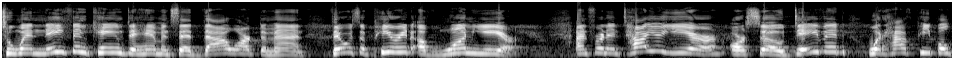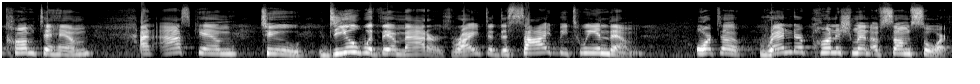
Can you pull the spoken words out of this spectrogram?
to when Nathan came to him and said, Thou art the man, there was a period of one year. And for an entire year or so, David would have people come to him and ask him to deal with their matters, right? To decide between them or to render punishment of some sort.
